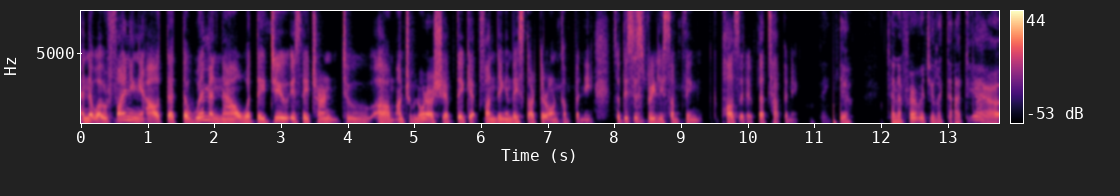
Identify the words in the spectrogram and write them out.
And then what we're finding out that the women now what they do is they turn to um, entrepreneurship. They get funding and they start their own company. So this is really something positive that's happening thank you Jennifer, would you like to add to yeah,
